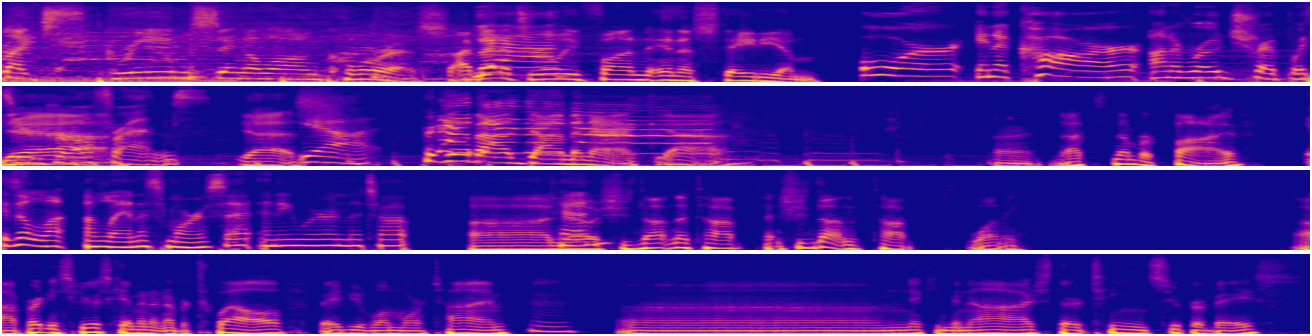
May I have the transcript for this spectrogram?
like scream sing along chorus. I bet it's really fun in a stadium. Or in a car on a road trip with your Yeah. girlfriends. Yes. Yeah. Forget about Dominic. Yeah. All right. That's number five. Is Al- Alanis Morissette anywhere in the top? Uh, no, she's not in the top 10. She's not in the top 20. Uh, Britney Spears came in at number 12. Baby One More Time. Um, Nicki Minaj, 13. Super Bass.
